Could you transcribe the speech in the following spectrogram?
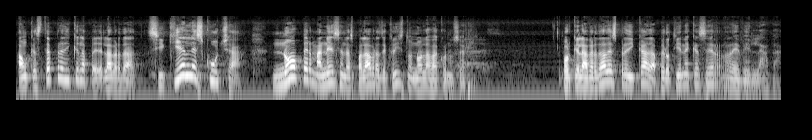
aunque usted predique la, la verdad, si quien le escucha no permanece en las palabras de Cristo, no la va a conocer. Porque la verdad es predicada, pero tiene que ser revelada.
